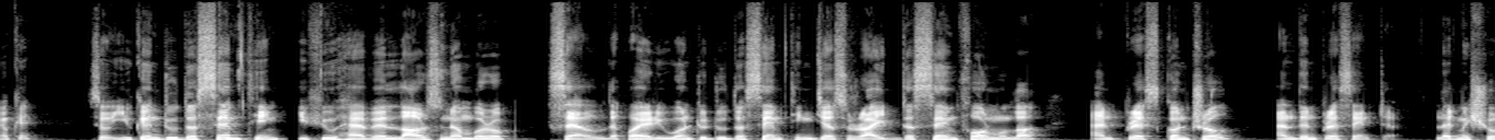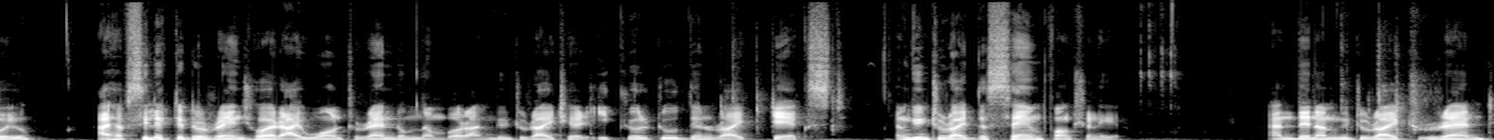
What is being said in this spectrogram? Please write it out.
Okay? So you can do the same thing. If you have a large number of cell where you want to do the same thing just write the same formula and press ctrl and then press enter. Let me show you I have selected a range where I want random number. I'm going to write here equal to then write text. I'm going to write the same function here. And then I'm going to write rand,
